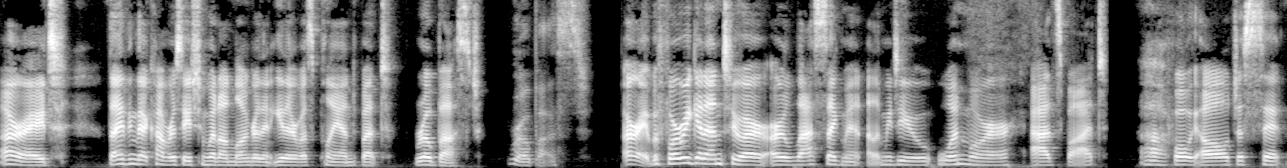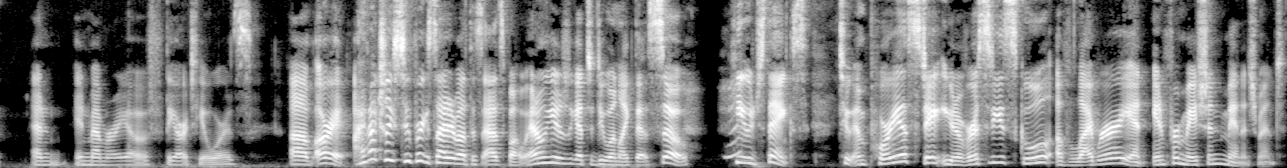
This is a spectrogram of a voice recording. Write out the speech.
all right. I think that conversation went on longer than either of us planned, but robust. Robust. All right, before we get into our, our last segment, uh, let me do one more ad spot uh, while we all just sit and in memory of the RT Awards. Um, all right, I'm actually super excited about this ad spot. I don't usually get to do one like this. So, huge thanks to Emporia State University's School of Library and Information Management.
